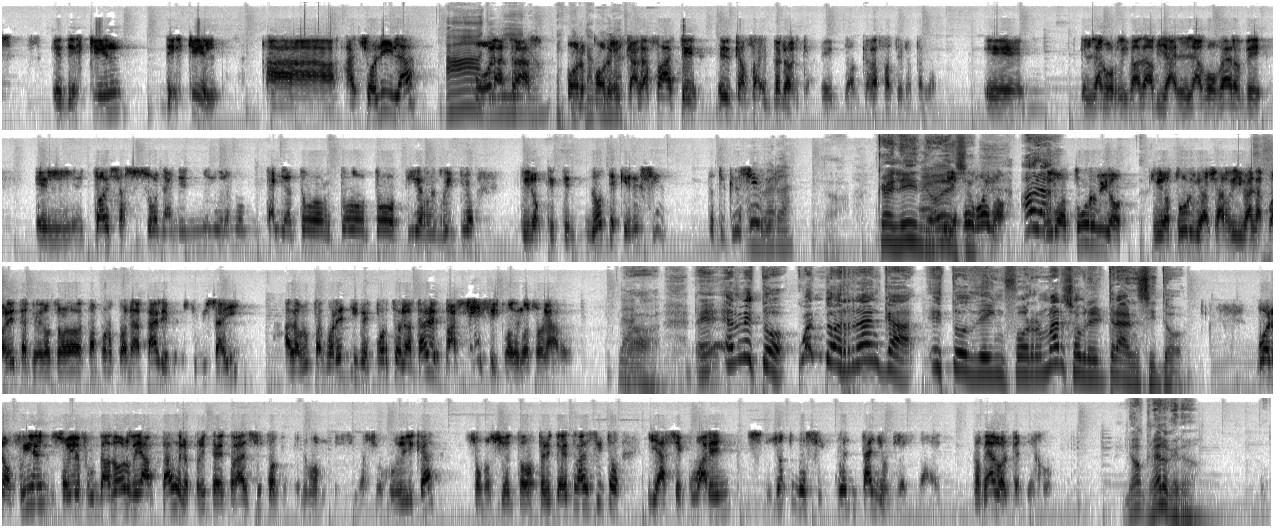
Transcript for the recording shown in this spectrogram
eh, de Esquel, de Esquel a, a Cholila, Ah, por atrás, por, por el. Calafate, el perdón, el eh, no, Calafate no, perdón, Eh, el lago Rivadavia, el lago Verde, el, toda esa zona en el medio de la montaña, todo, todo, todo tierra y ripio, pero que te- no te quieres ir, no te quieres ir. Qué lindo Eh. Y después, eso. bueno, Ahora, Río Turbio, Río Turbio allá arriba en la 40, que del otro lado está Puerto Natal, y subís ahí a la ruta 40 y ves Puerto Natal, el Pacífico del otro lado. Claro. ah. Eh, Ernesto, ¿cuándo arranca esto de informar sobre el tránsito? Bueno, fui el- soy el fundador de APTA, de los periodistas de tránsito, que tenemos legislación jurídica, somos 102 periodistas de tránsito, y hace 40, yo tuve 50 años de ¿eh? no me hago el pendejo. No, claro que no.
